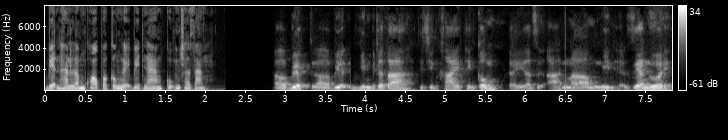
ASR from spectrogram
Viện Hàn Lâm Khoa học và Công nghệ Việt Nam cũng cho rằng uh, việc uh, viện Vin thì triển khai thành công cái ờ, dự án uh, 1.000 hệ gen người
